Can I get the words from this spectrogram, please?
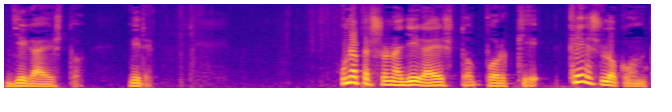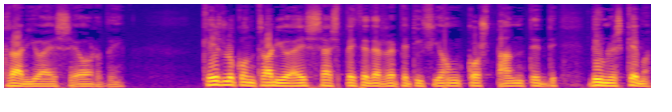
llega a esto. Mire, una persona llega a esto porque, ¿qué es lo contrario a ese orden? ¿Qué es lo contrario a esa especie de repetición constante de, de un esquema?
